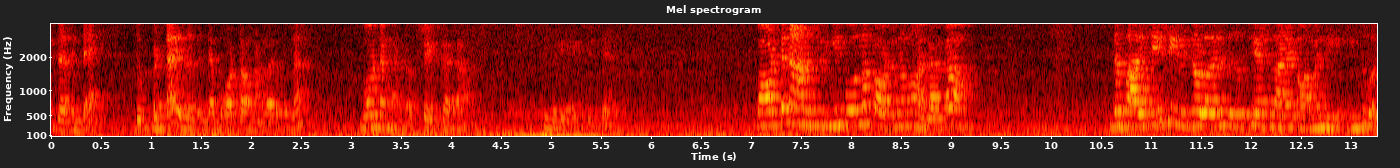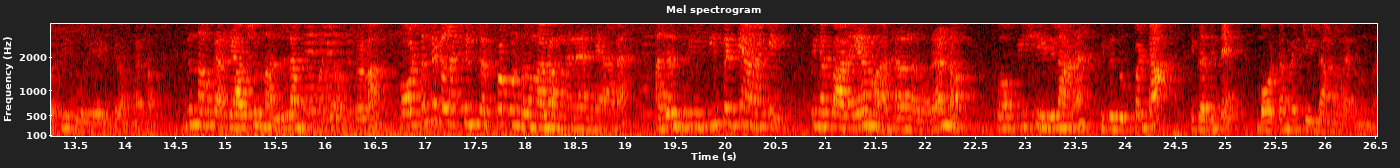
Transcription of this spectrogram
ഇതതിന്റെ ദുപ്പട്ട ഇതതിന്റെ ബോട്ടം ആണ് വരുന്നത്. ബോട്ടം കണ്ടോ? സ്ട്രൈറ്റ് കട്ടാണ് ഇവിടെയായിട്ടുണ്ട് കോട്ടൺ ആണ് ചുരുങ്ങി പോകുന്ന കോട്ടൺ ഒന്നും അല്ല കേട്ടോ. ഇത് പർച്ചേസ് ചെയ്തിട്ടുള്ളവർ തീർച്ചയായിട്ടും താഴെ കോമന്റ് ചെയ്യും. ഇത് വലിയ പൊളിയായിരിക്കും കേട്ടോ. ഇത് നമുക്ക് അത്യാവശ്യം നല്ല മൂവ്മെന്റ് വന്നിട്ടുള്ള കോട്ടന്റെ കളക്ഷൻസ് എപ്പോ കൊണ്ടുവന്നാലും അങ്ങനെ തന്നെയാണ്. അത് ത്രീ പീസ് ഒക്കെ ആണെങ്കിൽ പിന്നെ പറയാൻ വേണ്ട എന്നുള്ളത് കണ്ടോ കോഫി ഷെയ്ഡിലാണ് ഇത് ദുപ്പട്ട ഇത് അതിന്റെ ബോട്ടം മെറ്റീരിയലാണ് വരുന്നത്.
